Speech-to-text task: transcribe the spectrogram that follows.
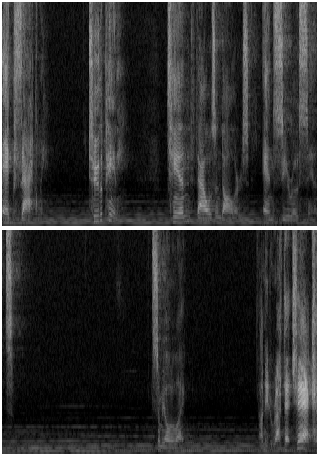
exactly to the penny $10,000 and zero cents. Some of y'all are like, I need to write that check.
